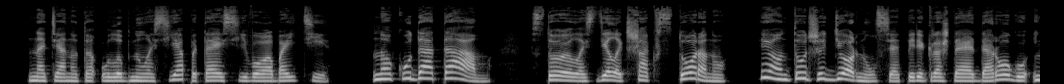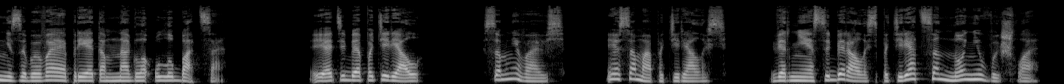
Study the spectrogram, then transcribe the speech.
— натянуто улыбнулась я, пытаясь его обойти. Но куда там? Стоило сделать шаг в сторону, и он тут же дернулся, переграждая дорогу и не забывая при этом нагло улыбаться. «Я тебя потерял». Сомневаюсь. Я сама потерялась. Вернее, собиралась потеряться, но не вышла.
